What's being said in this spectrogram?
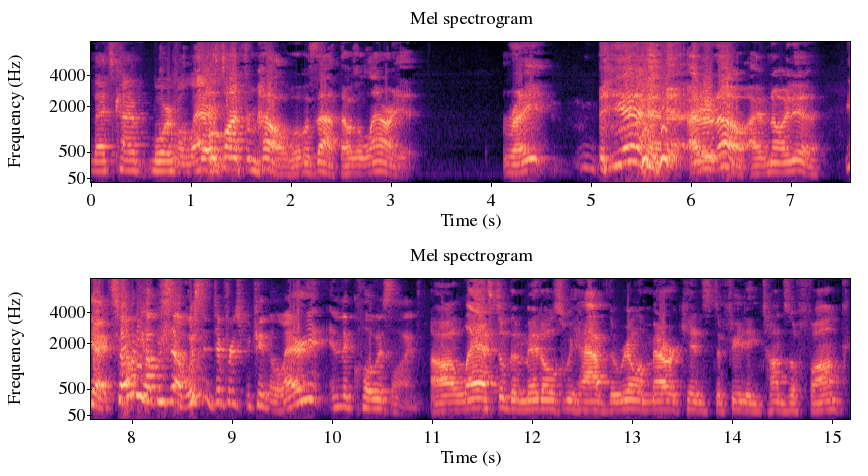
that's kind of more of a lariat. clothesline from hell. What was that? That was a lariat, right? Yeah. I don't know. I have no idea. Yeah, somebody help us out. What's the difference between the lariat and the clothesline? Uh, last of the middles, we have the Real Americans defeating Tons of Funk.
